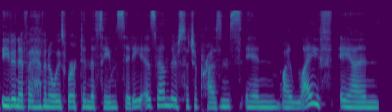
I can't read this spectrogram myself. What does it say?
even if I haven't always worked in the same city as them, there's such a presence in my life. And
